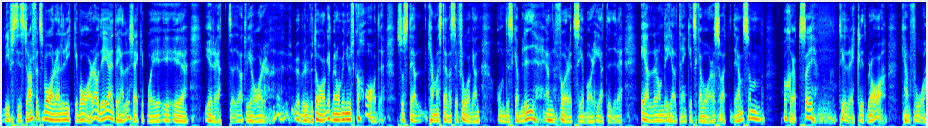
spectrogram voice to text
livstidsstraffets vara eller icke vara och det är jag inte heller säker på är, är, är rätt att vi har överhuvudtaget. Men om vi nu ska ha det så ställ, kan man ställa sig frågan om det ska bli en förutsebarhet i det eller om det helt enkelt ska vara så att den som har skött sig tillräckligt bra kan få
